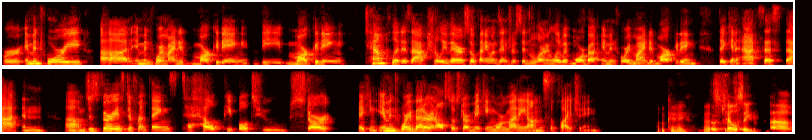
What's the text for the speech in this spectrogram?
for inventory uh, and inventory minded marketing. The marketing template is actually there. So if anyone's interested in learning a little bit more about inventory minded marketing, they can access that and um, just various different things to help people to start making inventory better and also start making more money on the supply chain. Okay. That's, so Chelsea, um,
